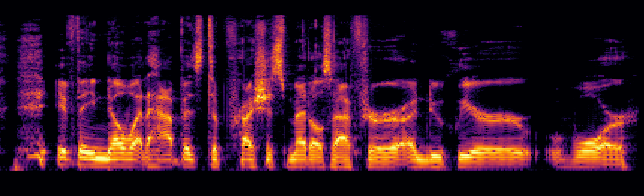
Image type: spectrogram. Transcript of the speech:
if they know what happens to precious metals after a nuclear war."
